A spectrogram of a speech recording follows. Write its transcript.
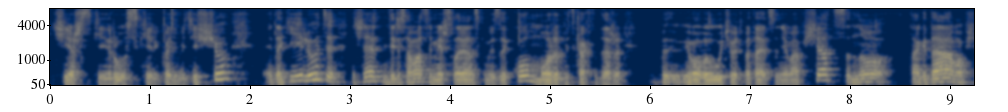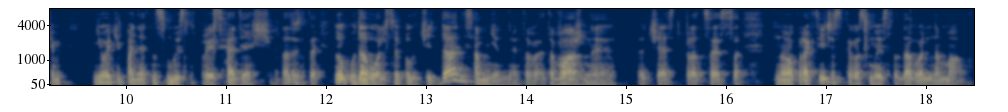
чешский, русский или какой-нибудь еще, и такие люди начинают интересоваться межславянским языком, может быть, как-то даже его выучивать, пытаются с ним общаться, но тогда, в общем, не очень понятен смысл происходящего. Да? То есть это, ну, удовольствие получить, да, несомненно, это, это важная часть процесса, но практического смысла довольно мало.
